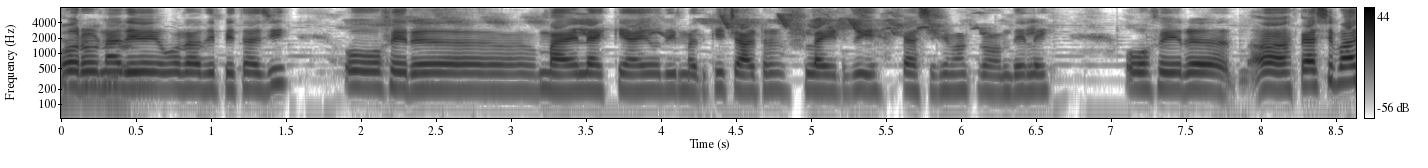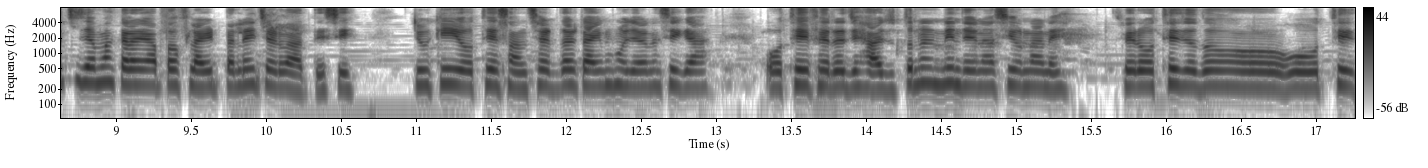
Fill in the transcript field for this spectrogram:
ਔਰ ਉਹਨਾਂ ਦੇ ਉਹਨਾਂ ਦੇ ਪਿਤਾ ਜੀ। ਉਹ ਫਿਰ ਅ, ਮਾਏ ਲੈ ਕੇ ਆਏ ਉਹਦੀ ਮਤਲਬ ਕਿ ਚਾਰਟਰ ਫਲਾਈਟ ਦੀ ਪੈਸੇ ਜਮ੍ਹਾਂ ਕਰਾਉਣ ਦੇ ਲਈ। ਉਹ ਫਿਰ ਪੈਸੇ ਬਾਅਦ ਚ ਜਮ੍ਹਾਂ ਕਰਾਏ ਆਪਾਂ ਫਲਾਈਟ ਪਹਿਲਾਂ ਹੀ ਚੜਵਾਤੀ ਸੀ ਕਿਉਂਕਿ ਉੱਥੇ ਸਨਸੈਟ ਦਾ ਟਾਈਮ ਹੋ ਜਾਣਾ ਸੀਗਾ। ਉੱਥੇ ਫਿਰ ਜਹਾਜ਼ ਉਤਰਨ ਨਹੀਂ ਦੇਣਾ ਸੀ ਉਹਨਾਂ ਨੇ। ਫਿਰ ਉੱਥੇ ਜਦੋਂ ਉਹ ਉੱਥੇ,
